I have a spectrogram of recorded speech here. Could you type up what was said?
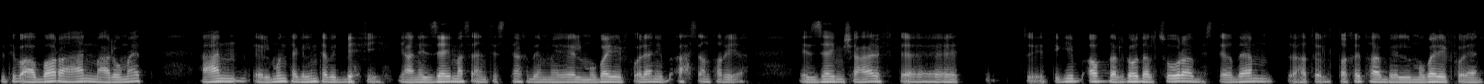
بتبقى عبارة عن معلومات عن المنتج اللي انت بتبيع فيه. يعني إزاي مثلا تستخدم الموبايل الفلاني بأحسن طريقة؟ إزاي مش عارف تجيب أفضل جودة لصورة باستخدام هتلتقطها بالموبايل الفلاني.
